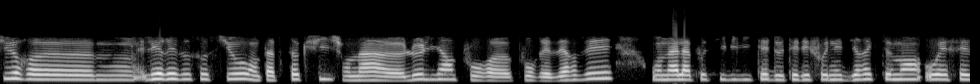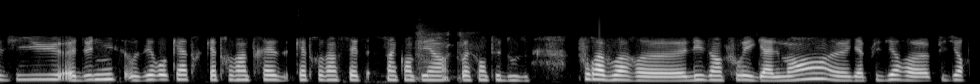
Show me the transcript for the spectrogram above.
Sur euh, les réseaux sociaux, on tape Stockfish, on a le lien pour, pour réserver. On a la possibilité de téléphoner directement au FSJU de Nice au 04 93 87 51 72 pour avoir les infos également. il y a plusieurs, plusieurs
